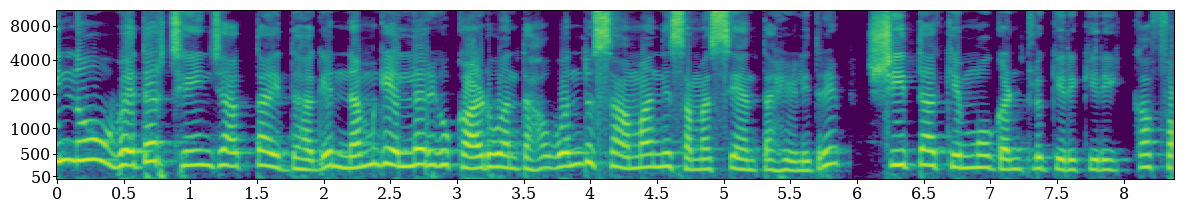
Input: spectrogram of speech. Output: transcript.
ಇನ್ನು ವೆದರ್ ಚೇಂಜ್ ಆಗ್ತಾ ಇದ್ದ ಹಾಗೆ ನಮ್ಗೆ ಎಲ್ಲರಿಗೂ ಕಾಡುವಂತಹ ಒಂದು ಸಾಮಾನ್ಯ ಸಮಸ್ಯೆ ಅಂತ ಹೇಳಿದ್ರೆ ಶೀತ, ಕೆಮ್ಮು, ಗಂಟ್ಲು, ಕಿರಿಕಿರಿ, ಕಫ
